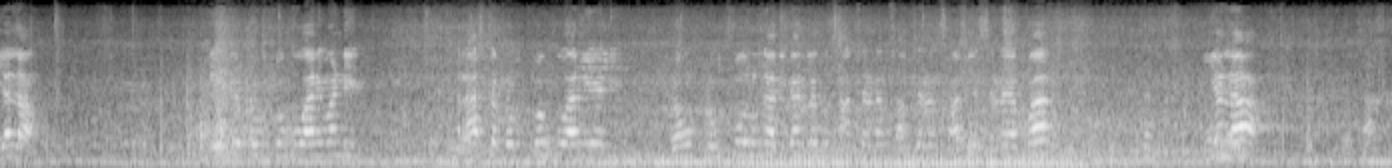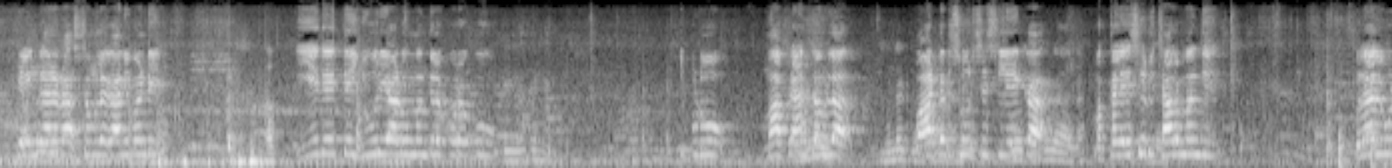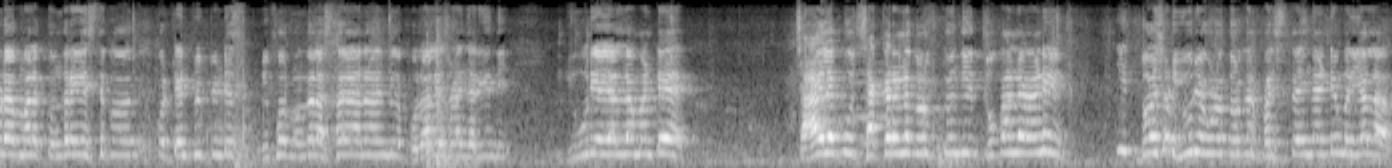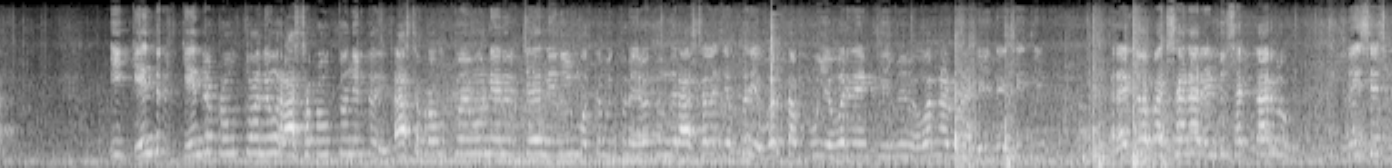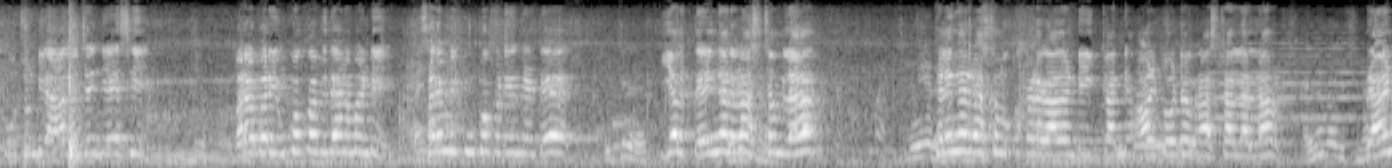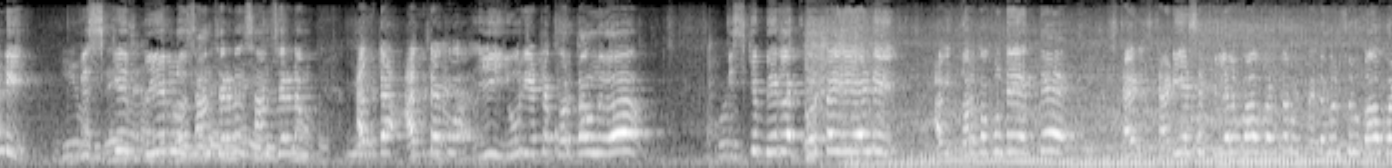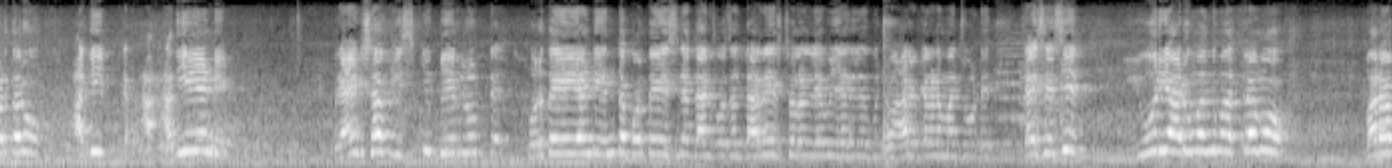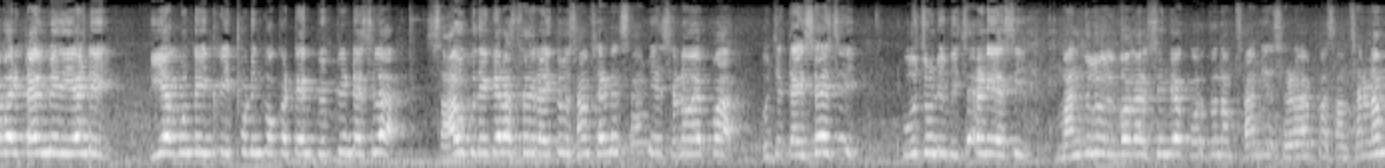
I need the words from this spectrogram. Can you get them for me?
ఇలా కేంద్ర ప్రభుత్వంకు కానివ్వండి రాష్ట్ర ప్రభుత్వంకు కానివ్వండి ప్రభు ప్రభుత్వంలో ఉన్న అధికారులకు సంచలనం సంచలనం సాధ్య శరణయప్ప. ఇలా తెలంగాణ రాష్ట్రంలో కానివ్వండి. ఏదైతే యూరియా అడుగు మందుల కొరకు ఇప్పుడు మా ప్రాంతంలో వాటర్ సోర్సెస్ లేక మక్కలేసారు చాలా మంది పొలాలు కూడా మళ్ళీ తొందరగా వేస్తే ఒక టెన్ ఫిఫ్టీన్ డేస్ బిఫోర్ ముందర వస్తాయని మీద పొలాలు వేసడం జరిగింది. యూరియా వెళ్దామంటే ఛాయలకు చక్కెరన్న దొరుకుతుంది దుకాణంలో కానీ ఈ దోషుడు యూరియా కూడా దొరకని పరిస్థితి అయిందంటే మరి ఇలా ఈ కేంద్ర కేంద్ర ప్రభుత్వాన్ని ఏమో రాష్ట్ర ప్రభుత్వం తిరుగుతుంది రాష్ట్ర ప్రభుత్వం ఏమో నేను ఇచ్చే నిధులు మొత్తం ఇస్తున్న ఇరవై తొమ్మిది రాష్ట్రాలు చెప్తారు. ఎవరు తప్పు ఎవరు ఏంటి మేము ఎవరిని అడుగునండి దయచేసి రైతుల పక్షాన రెండు సర్కారులు వేసేసి కూర్చుండి ఆలోచన చేసి బరాబరి ఇంకొక విధానం అండి. సరే మీకు ఇంకొకటి ఏంటంటే ఇవాళ తెలంగాణ రాష్ట్రంలో తెలంగాణ రాష్ట్రం ఒక్కడ కాదండి ఇక్కడ ఆల్ టోటల్ రాష్ట్రాలల్లో బ్రాండీ విస్కీ బీర్లు సంచరణం సంచరణం. అవిట అవిటకు ఈ యూరియట్ల కొరత ఉన్నదో విస్కీ బీర్ల కొరత ఇవ్వండి అవి దొరకకుండా చేస్తే స్టడీ స్టడీ చేసే పిల్లలు బాగుపడతారు పెద్ద మనుషులు బాగుపడతారు. అది అది వేయండి బ్రాండ్ షాప్ విస్కీ బీర్లు కొరత వేయండి. ఎంత కొరత చేసినా దానికోసం ధర వేసుకోవడం లేవు. ఏది లేదు. కొంచెం ఆరోగ్యాలను మంచిగా ఉంటుంది దయచేసి యూరియా అడుగు మందు మాత్రము బరాబరి టైం మీద ఇవ్వండి ఇవ్వకుంటే ఇంక ఇప్పుడు ఇంకొక టెన్ ఫిఫ్టీన్ డేస్లో సాగుకు దగ్గర వస్తుంది. రైతులు సంసరణ సామి చేసడం కొంచెం దయచేసి కూర్చుండి విచారణ చేసి మందులు ఇవ్వవలసిందే కోరుతున్నాం. సామి శరణవైప సంసరణం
